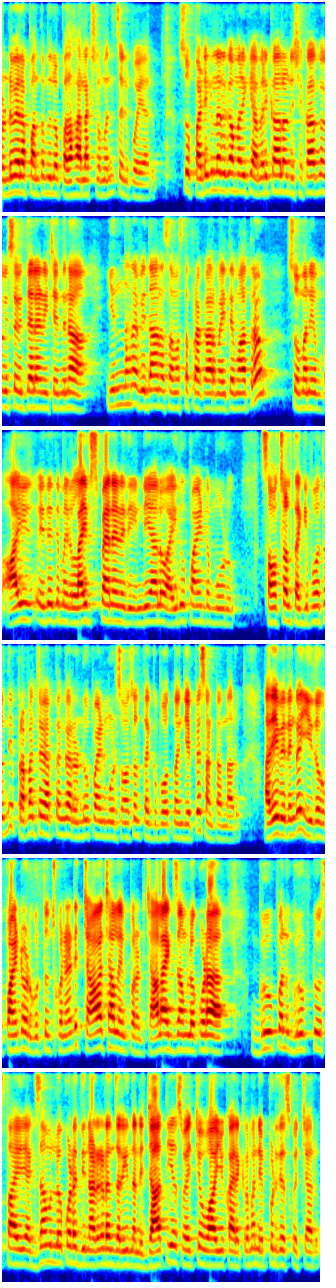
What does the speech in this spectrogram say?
రెండు వేల పంతొమ్మిదిలో పదహారు లక్షల మంది చనిపోయారు. సో పర్టికులర్గా మనకి అమెరికాలోని షికాగో విశ్వవిద్యాలయానికి చెందిన ఇంధన విధాన సంస్థ ప్రకారం అయితే మాత్రం సో మన ఆయు ఏదైతే మనకి లైఫ్ స్పాన్ అనేది ఇండియాలో ఐదు పాయింట్ మూడు సంవత్సరాలు తగ్గిపోతుంది. ప్రపంచవ్యాప్తంగా రెండు పాయింట్ మూడు సంవత్సరాలు తగ్గిపోతుందని చెప్పేసి అంటున్నారు. అదేవిధంగా ఇది ఒక పాయింట్ ఒకటి గుర్తుంచుకోండి. అంటే చాలా చాలా ఇంపార్టెంట్ చాలా ఎగ్జామ్లో కూడా గ్రూప్ వన్ గ్రూప్ టూ స్థాయి ఎగ్జామ్లో కూడా దీన్ని అడగడం జరిగిందండి. జాతీయ స్వచ్ఛ వాయు కార్యక్రమాన్ని ఎప్పుడు తీసుకొచ్చారు?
